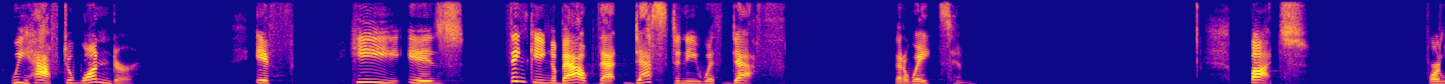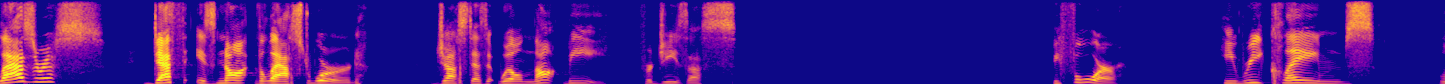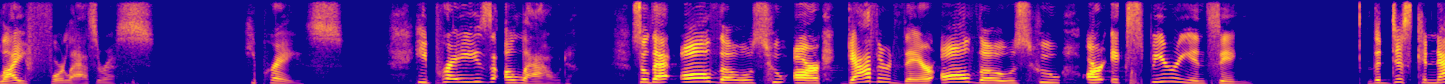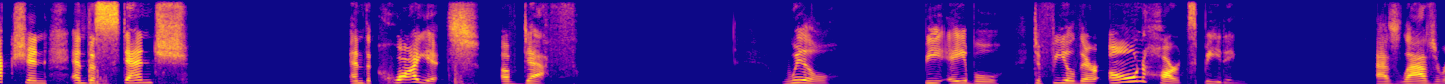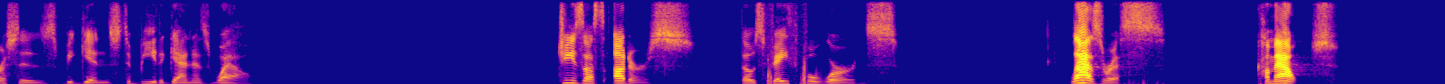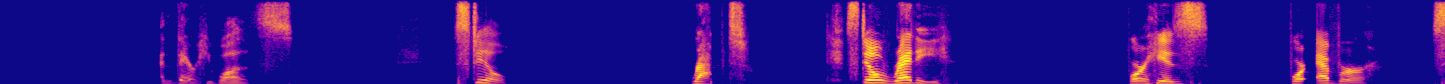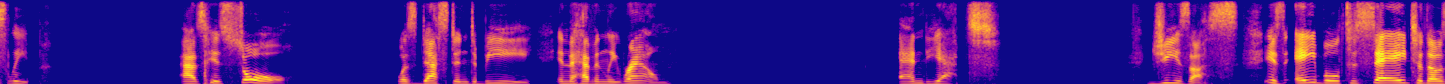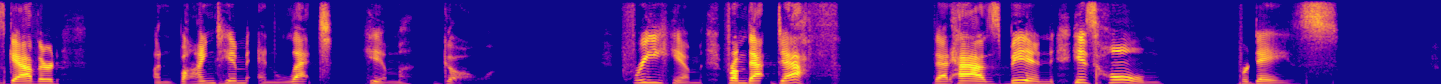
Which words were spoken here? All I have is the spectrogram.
we have to wonder if he is thinking about that destiny with death that awaits him. But for Lazarus, death is not the last word, just as it will not be for Jesus. Before he reclaims life for Lazarus. He prays. He prays aloud so that all those who are gathered there, all those who are experiencing the disconnection and the stench and the quiet of death, will be able to feel their own hearts beating as Lazarus's begins to beat again as well. Jesus utters those faithful words Lazarus, come out. And there he was, still wrapped, still ready for his forever sleep, as his soul was destined to be in the heavenly realm. And yet, Jesus is able to say to those gathered, Unbind him and let him go. Free him from that death that has been his home for days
